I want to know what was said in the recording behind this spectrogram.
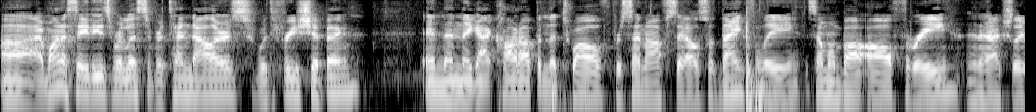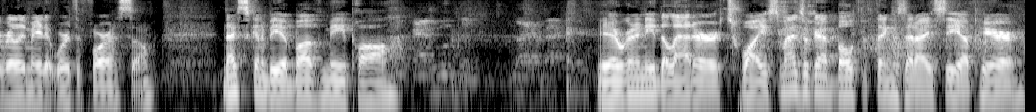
Uh, I want to say these were listed for $10 with free shipping. And then they got caught up in the 12% off sale. So thankfully, someone bought all three and it actually really made it worth it for us. So next is going to be above me, Paul. Okay, move the ladder back. Yeah, we're gonna need the ladder twice. Might as well grab both the things that I see up here.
